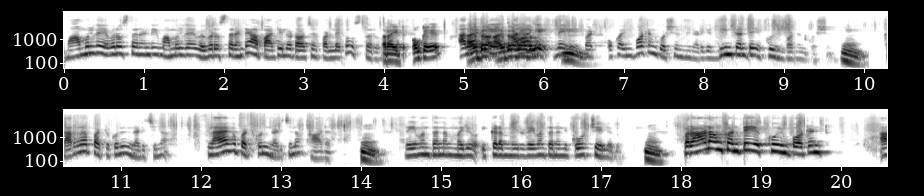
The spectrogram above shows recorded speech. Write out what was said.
మామూలుగా ఎవరు వస్తారండి? మామూలుగా ఎవరు వస్తారంటే ఆ పార్టీలో టార్చర్ పడలేక వస్తారు. రైట్ ఓకే అలాగే హైదరా- హైదరాబాద్లో- అలాగే నేను మ్మ్. బట్ ఒక ఇంపార్టెంట్ క్వశ్చన్ మీరు అడిగారు. దీనికంటే ఎక్కువ ఇంపార్టెంట్ క్వశ్చన్ కర్ర పట్టుకొని నడిచిన ఫ్లాగ్ పట్టుకొని నడిచిన కాడర్ రేవంత్ అన్న మరియు ఇక్కడ మీరు రేవంత్ అన్నని కోట్ చేయలేదు. ప్రాణం కంటే ఎక్కువ ఇంపార్టెంట్ ఆ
